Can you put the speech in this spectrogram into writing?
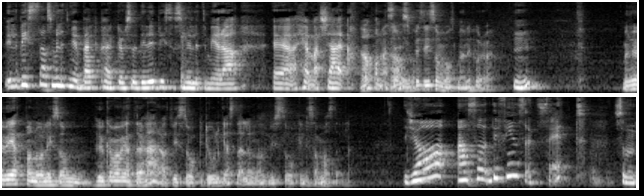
Det är vissa som är lite mer backpackers och det är vissa som är lite mera eh, hemmakära Ja, om man säger ja så. precis som oss människor då. Mm. Men hur vet man då liksom, hur kan man veta det här? Att vissa åker till olika ställen och att vissa åker till samma ställe? Ja, alltså det finns ett sätt som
